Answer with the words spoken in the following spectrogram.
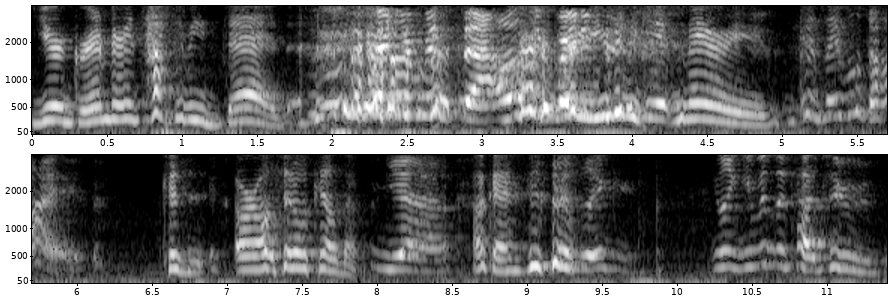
Your grandparents have to be dead you missed that. I was for, like, for you to get married, because they will die. cause or else it'll kill them. Yeah. Okay. like, like even the tattoos.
